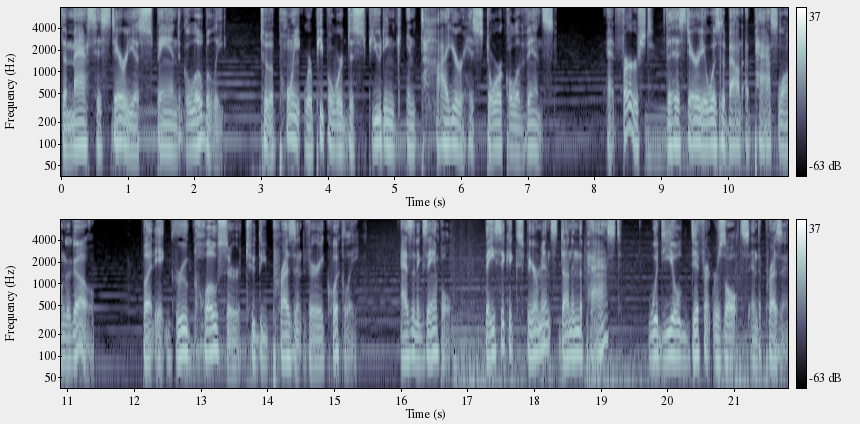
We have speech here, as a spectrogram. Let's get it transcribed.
The mass hysteria spanned globally to a point where people were disputing entire historical events. At first, the hysteria was about a past long ago, but it grew closer to the present very quickly. As an example, basic experiments done in the past would yield different results in the present.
